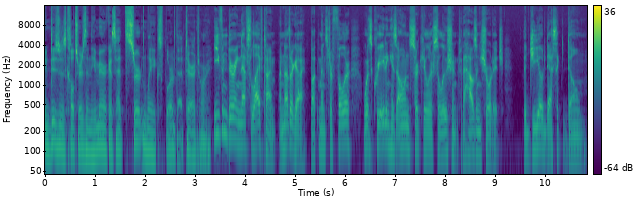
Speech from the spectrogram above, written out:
Indigenous cultures in the Americas had certainly explored that territory. Even during Neff's lifetime, another guy, Buckminster Fuller, was creating his own circular solution to the housing shortage the geodesic dome.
